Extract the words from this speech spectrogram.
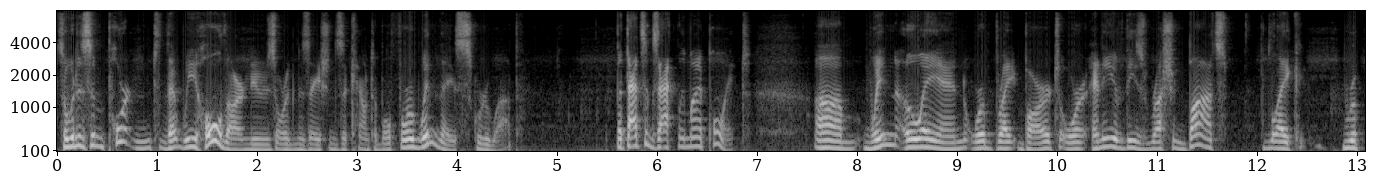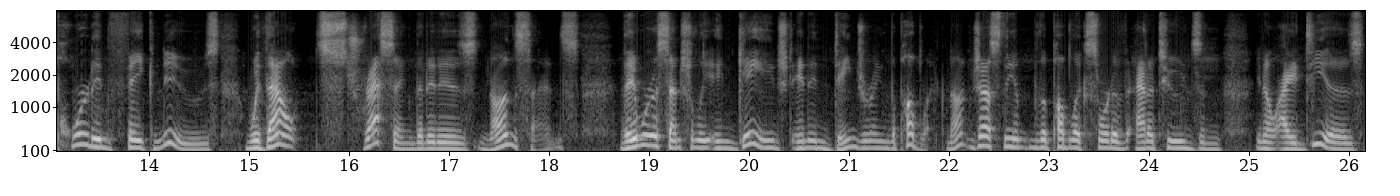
So it is important that we hold our news organizations accountable for when they screw up. But that's exactly my point. Um, when OAN or Breitbart or any of these Russian bots like reported fake news without stressing that it is nonsense, they were essentially engaged in endangering the public, not just the the public's sort of attitudes and you know ideas,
